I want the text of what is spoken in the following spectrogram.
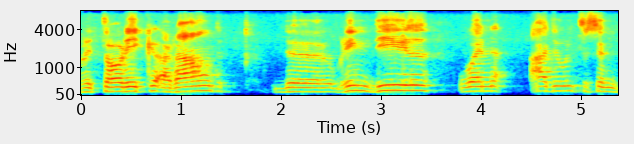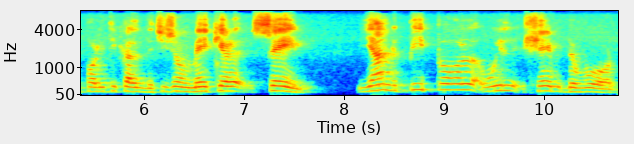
rhetoric around the Green Deal when adults and political decision makers say young people will shape the world.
